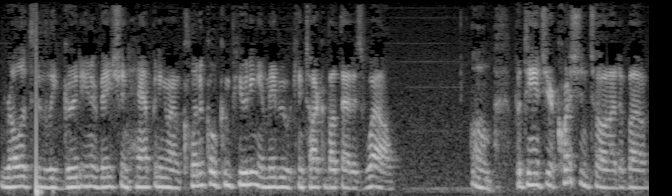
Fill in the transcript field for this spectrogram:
relatively good innovation happening around clinical computing, and maybe we can talk about that as well. Um, but to answer your question, Todd, about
